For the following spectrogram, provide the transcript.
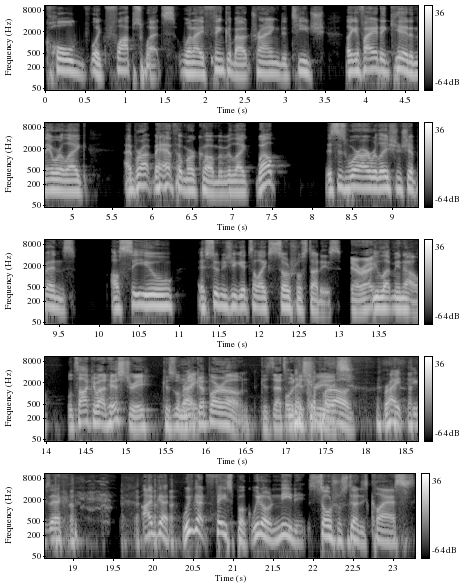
cold like flop sweats when I think about trying to teach. Like if I had a kid and they were like, I brought math homework home, I'd be like, well, this is where our relationship ends. I'll see you as soon as you get to like social studies. Yeah, right. You let me know. we'll talk about history because we'll make up our own because that's We'll what make up history our is. own. Right, exactly. I've got we've got Facebook. We don't need social studies class.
